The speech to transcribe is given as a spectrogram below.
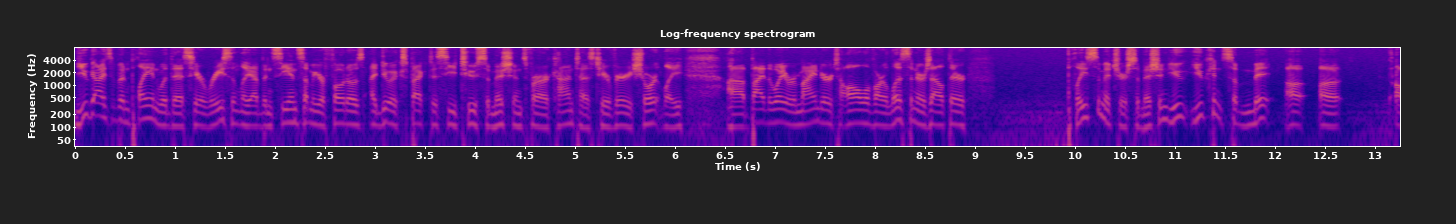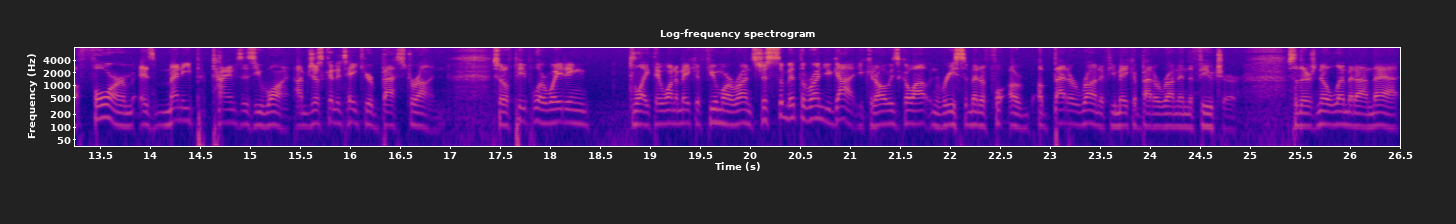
you guys have been playing with this here recently. I've been seeing some of your photos. I do expect to see two submissions for our contest here very shortly. Uh, by the way, reminder to all of our listeners out there please submit your submission. You you can submit a, a a form as many times as you want. I'm just going to take your best run. So if people are waiting, like they want to make a few more runs, just submit the run you got. You could always go out and resubmit a, a, a better run if you make a better run in the future. So there's no limit on that.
